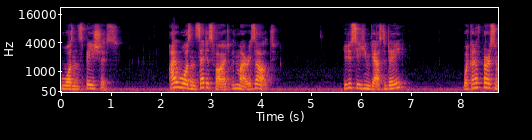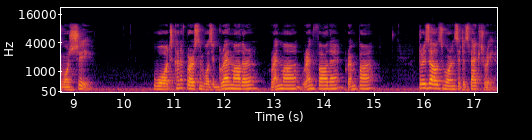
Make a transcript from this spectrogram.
wasn't spacious. I wasn't satisfied with my result. Did you see him yesterday? What kind of person was she? What kind of person was your grandmother, grandma, grandfather, grandpa? The results weren't satisfactory.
